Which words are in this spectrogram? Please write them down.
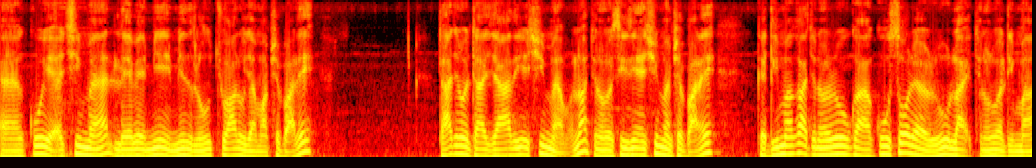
အဲကိုယ့်ရဲ့ achievement level မြင့်ရင်မြင့်သလိုကြွားလို့ရမှာဖြစ်ပါတယ်။ဒါကျွန်တော်ဒါယာသည် achievement ပေါ့နော်ကျွန်တော်တို့ season achievement ဖြစ်ပါတယ်။ကဲဒီမှာကကျွန်တော်တို့ကကိုစော့တဲ့ role light ကျွန်တော်တို့ကဒီမှာ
